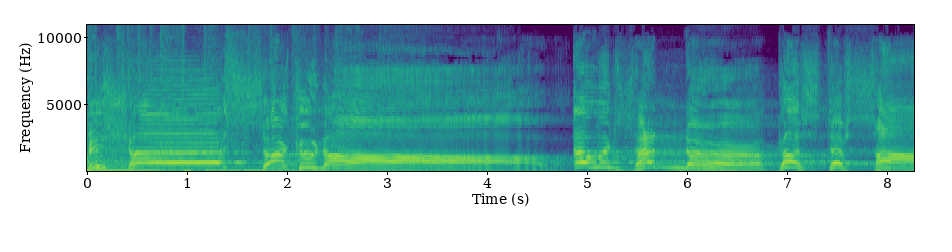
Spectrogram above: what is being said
Misha Serkunov! Alexander Gustafsson!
